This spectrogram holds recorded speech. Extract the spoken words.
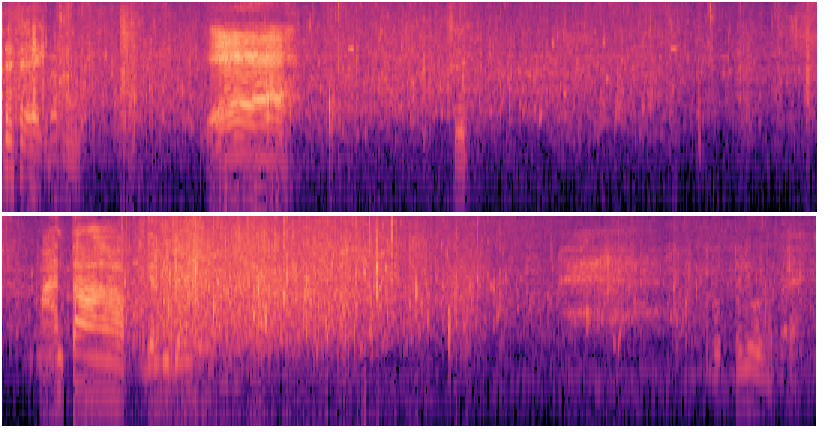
Kenapa ni? Yeah. Sini. Mantap. Jeli что елы.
